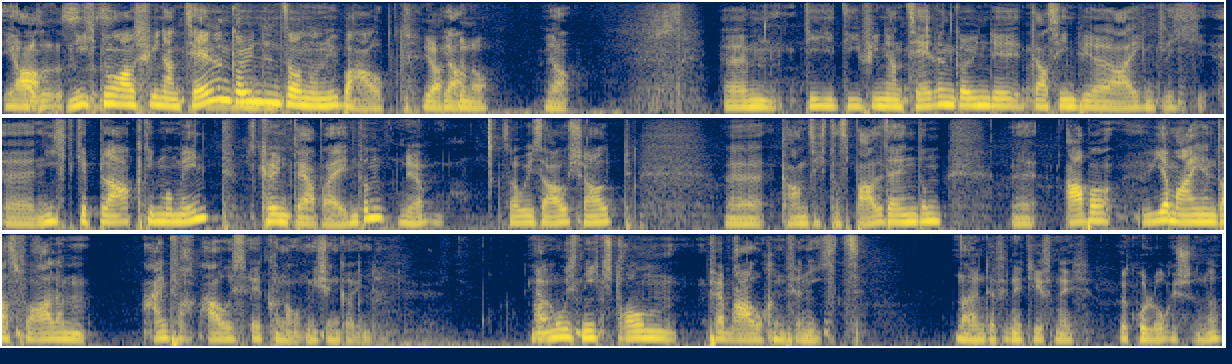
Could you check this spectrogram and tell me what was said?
Ja, Also es nicht ist- nur aus finanziellen Gründen, sondern überhaupt. Ja, Ja. genau. Ja. Ähm, die, die finanziellen Gründe, da sind wir eigentlich äh, nicht geplagt im Moment. Es könnte aber ändern, Ja, so wie es ausschaut. Äh, kann sich das bald ändern. Äh, aber wir meinen das vor allem einfach aus ökonomischen Gründen. Man Ja. muss nicht Strom verbrauchen für nichts. nein, definitiv nicht. Ökologische, ne?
